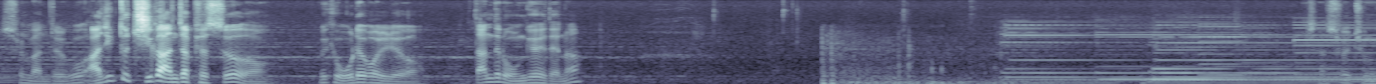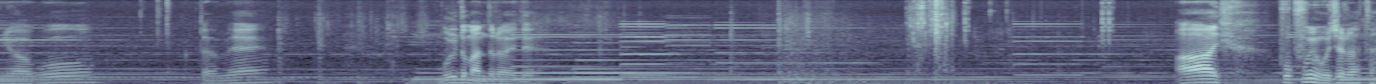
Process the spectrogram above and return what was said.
술 만들고. 아직도 쥐가 안 잡혔어. 왜 이렇게 오래 걸려 딴 데로 옮겨야 되나? 자 술 종료하고 그 다음에 물도 만들어야 돼 아, 부품이 모자라다.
